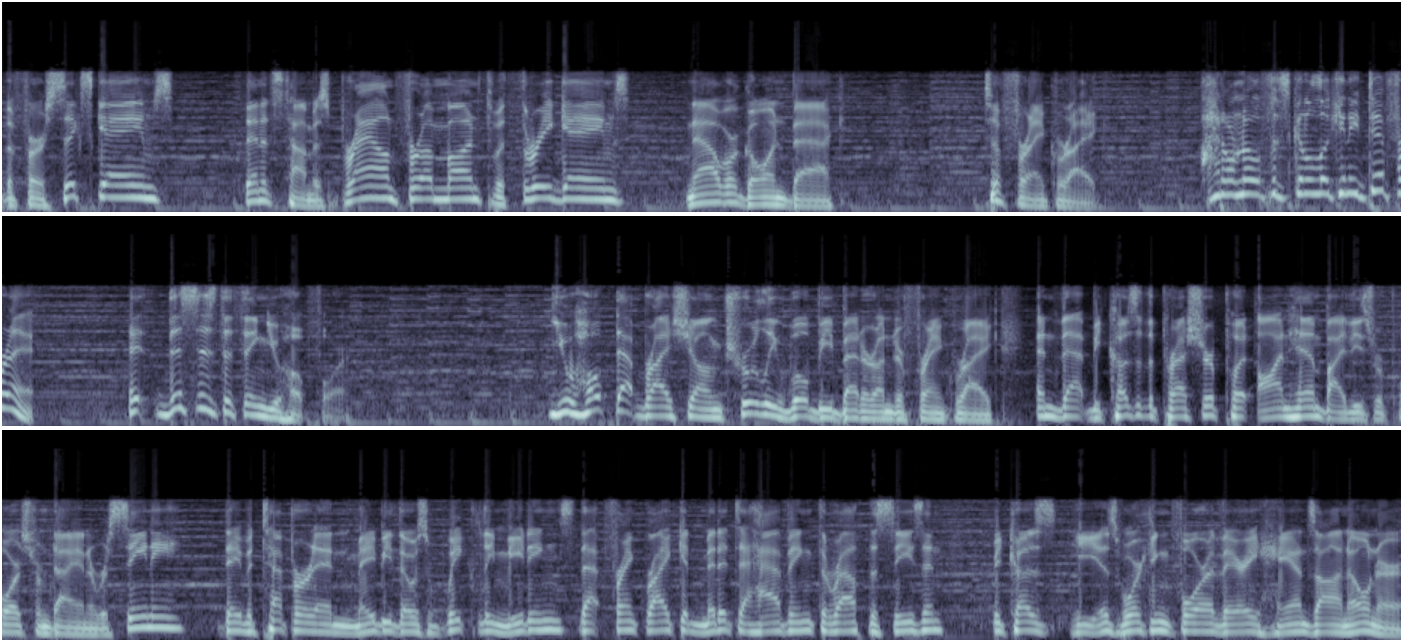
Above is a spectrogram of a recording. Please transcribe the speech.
the first six games. Then it's Thomas Brown for a month with three games. Now we're going back to Frank Reich. I don't know if it's going to look any different. It, this is the thing you hope for. You hope that Bryce Young truly will be better under Frank Reich, and that because of the pressure put on him by these reports from Dianna Russini, David Tepper, and maybe those weekly meetings that Frank Reich admitted to having throughout the season, because he is working for a very hands on owner,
